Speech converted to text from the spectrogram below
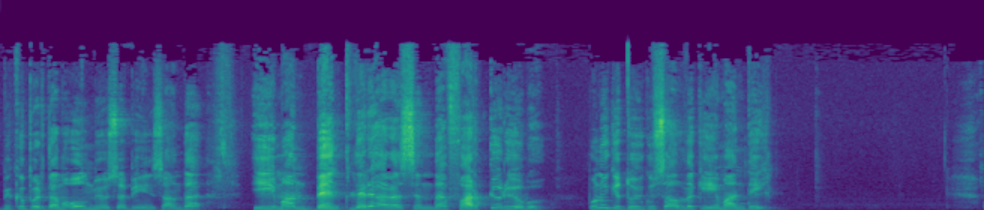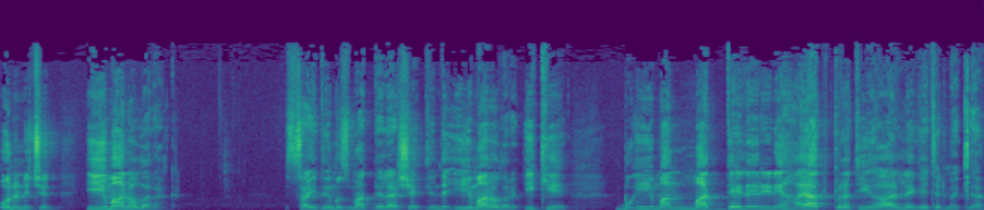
bir kıpırdama olmuyorsa bir insanda, iman bentleri arasında fark görüyor bu. Bununki duygusallık iman değil. Onun için iman olarak saydığımız maddeler şeklinde iman olarak iki bu iman maddelerini hayat pratiği haline getirmekle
